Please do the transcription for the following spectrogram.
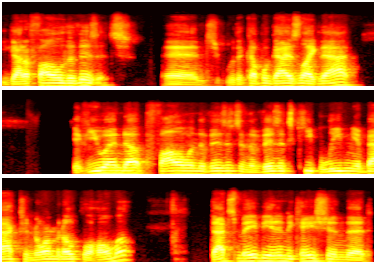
you got to follow the visits. And with a couple guys like that, if you end up following the visits and the visits keep leading you back to Norman, Oklahoma, that's maybe an indication that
